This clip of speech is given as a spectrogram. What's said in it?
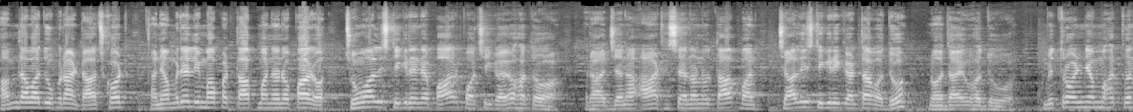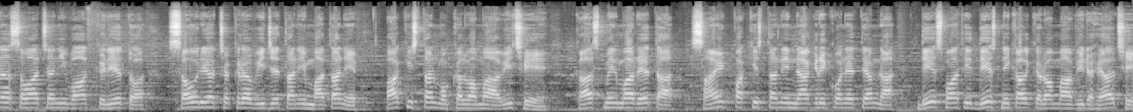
અમદાવાદ ઉપરાંત રાજકોટ અને અમરેલીમાં પણ તાપમાનનો પારો ચુમ્માલીસ ડિગ્રીને પાર પહોંચી ગયો હતો. રાજ્યના આઠ શહેરોનું તાપમાન ચાલીસ ડિગ્રી કરતાં વધુ નોંધાયું હતું. મિત્રો, અન્ય મહત્વના સમાચારની વાત કરીએ તો શૌર્ય ચક્ર વિજેતાની માતાને પાકિસ્તાન મોકલવામાં આવી છે. કાશ્મીરમાં રહેતા સાહીઠ પાકિસ્તાની નાગરિકોને તેમના દેશમાંથી દેશ નિકાલ કરવામાં આવી રહ્યા છે.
